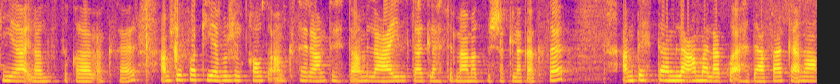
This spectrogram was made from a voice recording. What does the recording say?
فيها إلى الاستقرار أكثر. عم شوفك يا برج القوس عم كثر عم تهتم لعائلتك لاهتمامك بشكلك أكثر. عم تهتم لعملك وأهدافك. كانه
